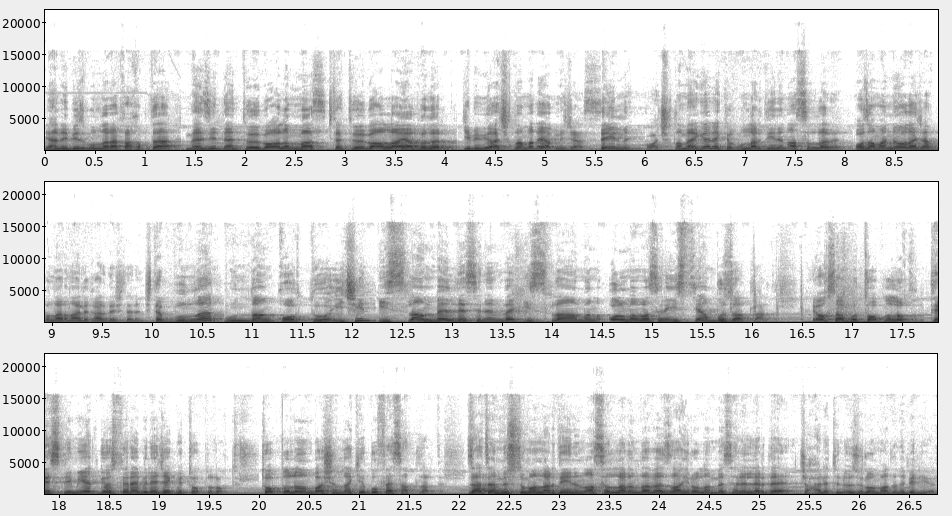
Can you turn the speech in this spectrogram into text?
Yani biz bunlara kalkıp da menzilden tövbe alınmaz, işte tövbe Allah'a yapılır gibi bir açıklama da yapmayacağız. Değil mi? Bu açıklamaya gerek yok. Bunlar dinin asılları. O zaman ne olacak bunların hali kardeşlerim? İşte bunlar bundan korktuğu için İslam beldesinin ve İslam'ın olmamasını isteyen bu zatlardır. Yoksa bu topluluk teslimiyet gösterebilecek bir topluluktur. Topluluğun başındaki bu fesatlardır. Zaten Müslümanlar dinin asıllarında ve zahir olan meselelerde cehaletin özür olmadığını biliyor.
